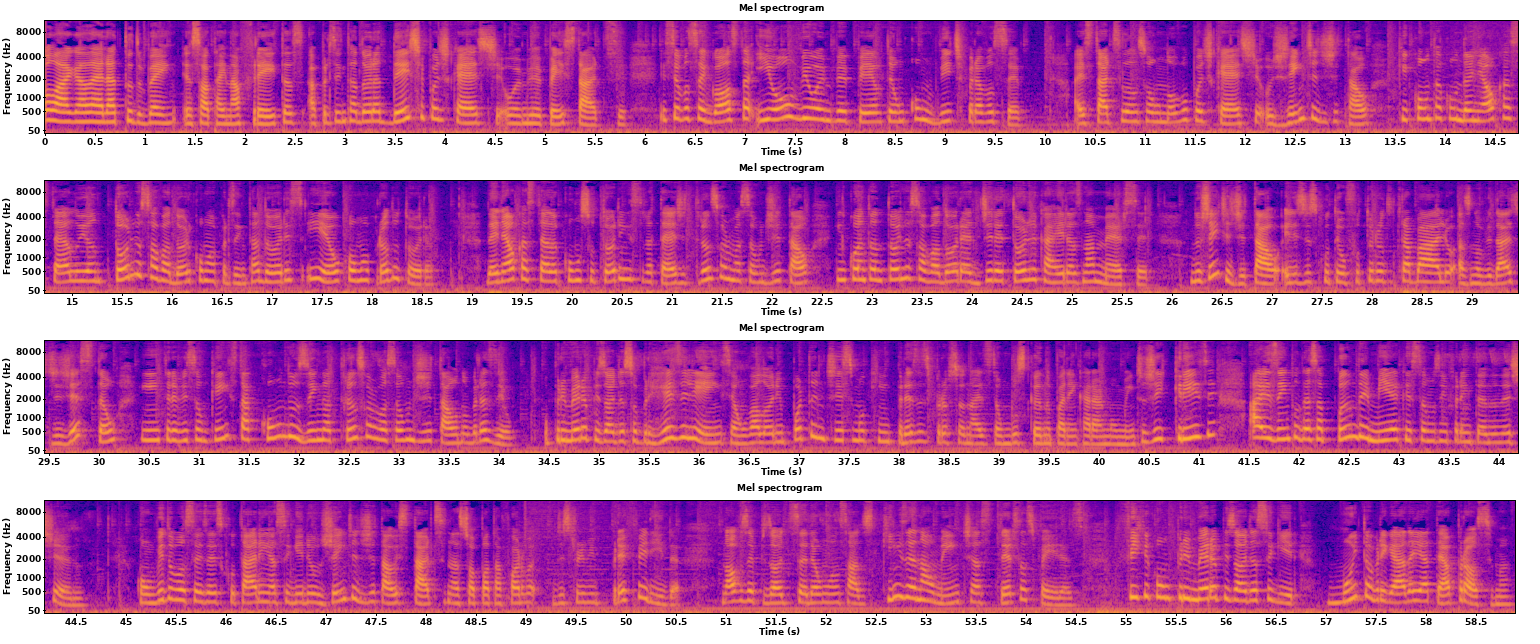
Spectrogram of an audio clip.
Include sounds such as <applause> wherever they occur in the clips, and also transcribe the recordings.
Olá, galera, tudo bem? Eu sou a Tainá Freitas, apresentadora deste podcast, o MVP Startse. E se você gosta e ouve o MVP, eu tenho um convite para você. A Startse lançou um novo podcast, o Gente Digital, que conta com Daniel Castelo e Antônio Salvador como apresentadores e eu como produtora. Daniel Castelo é consultor em estratégia e transformação digital, enquanto Antônio Salvador é diretor de carreiras na Mercer. No Gente Digital, eles discutem o futuro do trabalho, as novidades de gestão e entrevistam quem está conduzindo a transformação digital no Brasil. O primeiro episódio é sobre resiliência, um valor importantíssimo que empresas e profissionais estão buscando para encarar momentos de crise, a exemplo dessa pandemia que estamos enfrentando neste ano. Convido vocês a escutarem e a seguirem o Gente Digital Starts na sua plataforma de streaming preferida. Novos episódios serão lançados quinzenalmente às terças-feiras. Fique com o primeiro episódio a seguir. Muito obrigada e até a próxima!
